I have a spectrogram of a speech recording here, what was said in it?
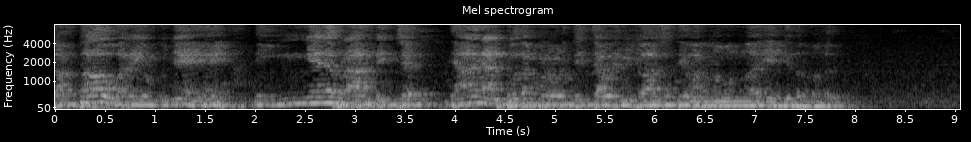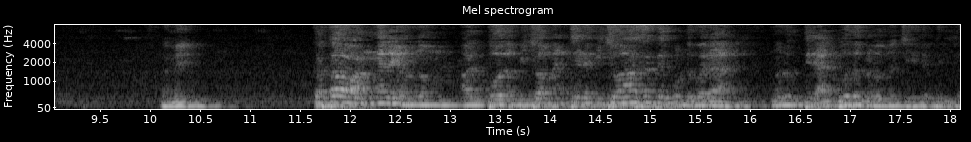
കർത്താവ് പറയും കുഞ്ഞേ നീ ഇങ്ങനെ പ്രാർത്ഥിച്ച് ഞാൻ അത്ഭുതം പ്രവർത്തിച്ച് അവർ വിശ്വാസത്തെ വരണമെന്ന് എനിക്ക് തന്നത്. കർത്താവ് അങ്ങനെയൊന്നും അത്ഭുതം വിശ്വാ മനുഷ്യരെ വിശ്വാസത്തെ കൊണ്ടുവരാൻ ഒത്തിരി അത്ഭുതങ്ങളൊന്നും ചെയ്തിട്ടില്ല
